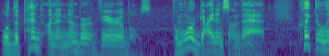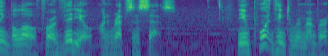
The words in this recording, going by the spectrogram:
will depend on a number of variables. For more guidance on that, click the link below for a video on reps and sets. The important thing to remember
